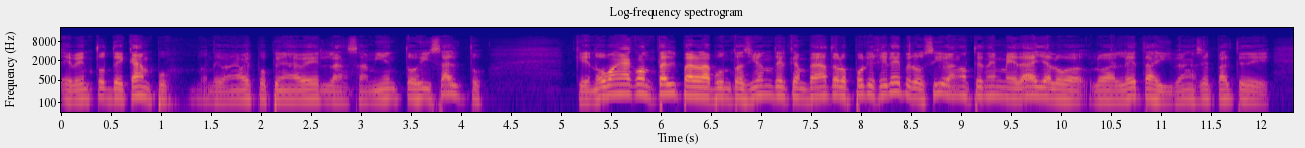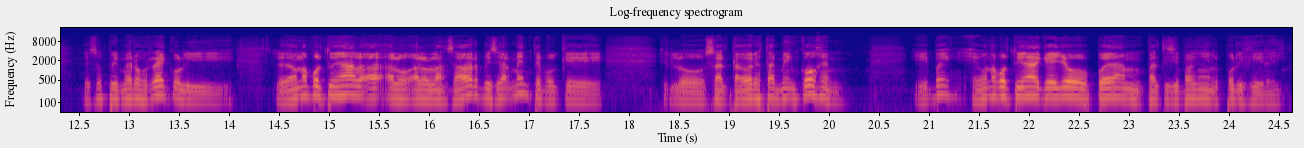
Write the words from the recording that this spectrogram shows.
eventos de campo, donde van a haber por primera vez lanzamientos y saltos que no van a contar para la puntuación del campeonato de los poligirés, pero sí van a obtener medallas los, atletas y van a ser parte de, esos primeros récords y le da una oportunidad a, los lanzadores principalmente porque los saltadores también cogen y pues es una oportunidad de que ellos puedan participar en los poligirés.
